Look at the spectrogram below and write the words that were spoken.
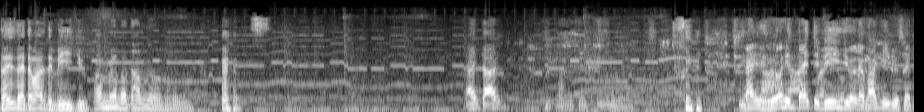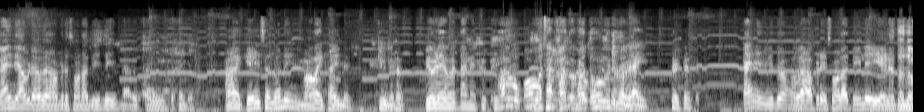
ભાઈ તમારે તો બી ગયું આમ મેલો ગામ મેલો કાંઈ રોહિતભાઈ થી બી ગયું એટલે ભાગી ગયું છે. કાંઈ નહીં આપણે હવે આપણે સોના પી લઈએ. હા કે છે નહીં માવાય ખાઈ લે. બેવડે વટાને મથા ખાતો ખાતો જાય. કાંઈ નહીં મિત્રો હવે આપણે સોડા પી લઈએ એને તો જો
